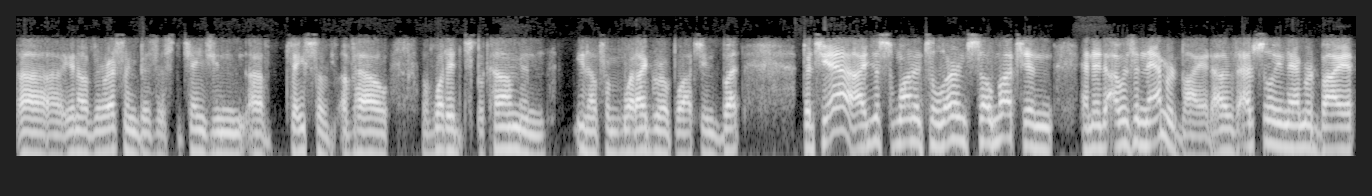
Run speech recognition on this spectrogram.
uh, you know, of the wrestling business, the changing uh, face of, of how, of what it's become and, you know, from what I grew up watching. But, but yeah, I just wanted to learn so much, and and it, I was enamored by it. I was absolutely enamored by it.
